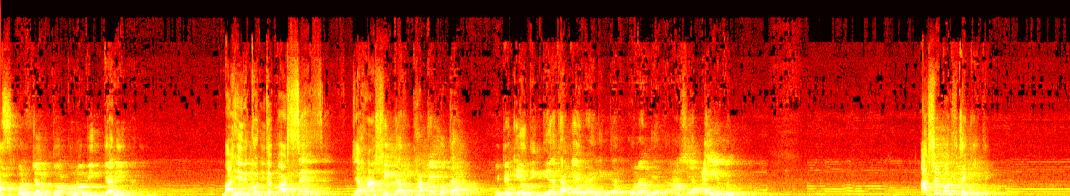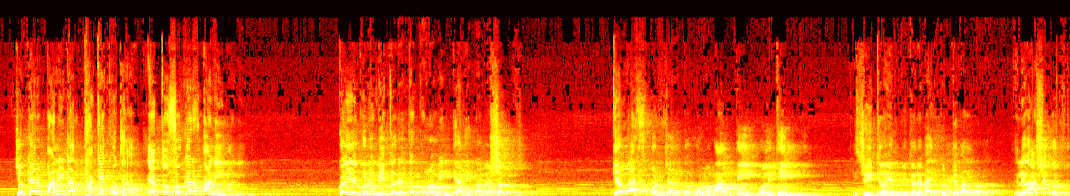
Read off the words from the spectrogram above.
আজ পর্যন্ত কোনো বিজ্ঞানী বাহির করতে পারছে যে হাসিটা থাকে কোথায়? এটাকে এদিক দিয়ে থাকে না এদিক দিয়ে কোনান দিয়ে? হাসি আইয়ে আসে থেকে চোখের পানিটা থাকে কোথায়? এত চোখের পানি কই, এগুলো ভিতরে তো কোনো বিজ্ঞানী, গবেষক। কেউ আজ পর্যন্ত কোনো বালতি, পলিথিন কিছুই তো এর ভিতরে বাইর করতে পারল না। তাহলে আসে করতে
